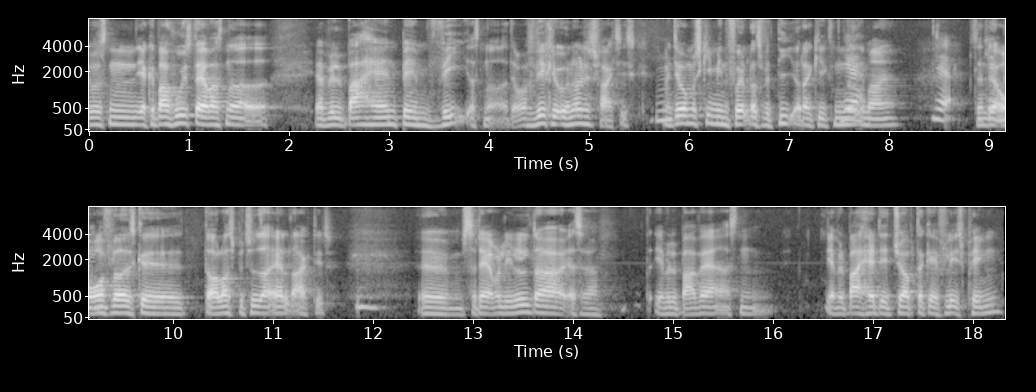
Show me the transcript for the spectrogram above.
Det var sådan, jeg kan bare huske, da jeg var sådan noget, jeg ville bare have en BMW og sådan noget. Det var virkelig underligt faktisk. Mm. Men det var måske mine forældres værdier, der gik sådan Ja. ned i mig. Ja, Den der overfladiske dollars betyder alt-agtigt. Mm. Øhm, så da jeg var lille, der, altså, jeg ville bare være sådan, jeg ville bare have det job, der gav flest penge.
